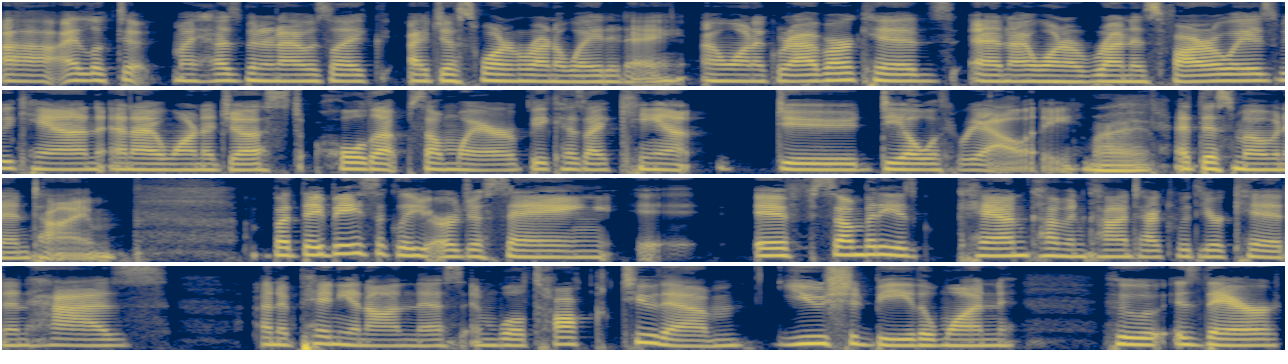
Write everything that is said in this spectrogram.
uh, I looked at my husband and I was like, I just want to run away today. I want to grab our kids and I want to run as far away as we can and I want to just hold up somewhere because I can't do deal with reality right. at this moment in time. But they basically are just saying if somebody is can come in contact with your kid and has an opinion on this and will talk to them, you should be the one who is there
